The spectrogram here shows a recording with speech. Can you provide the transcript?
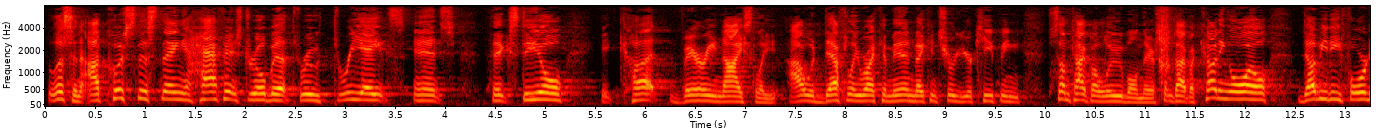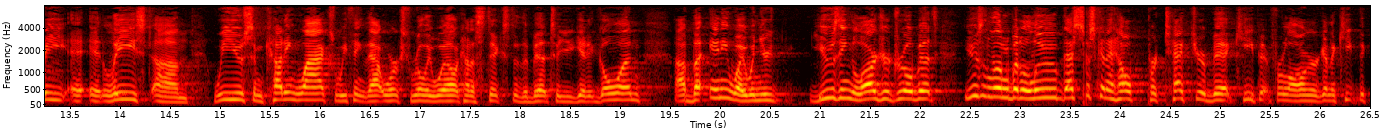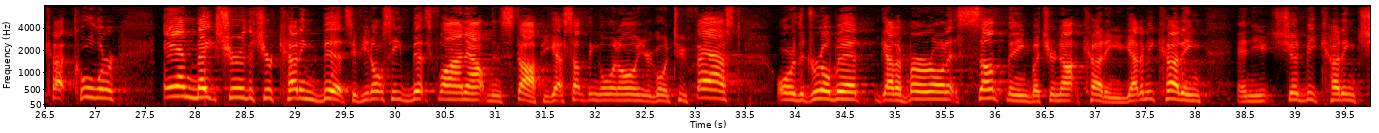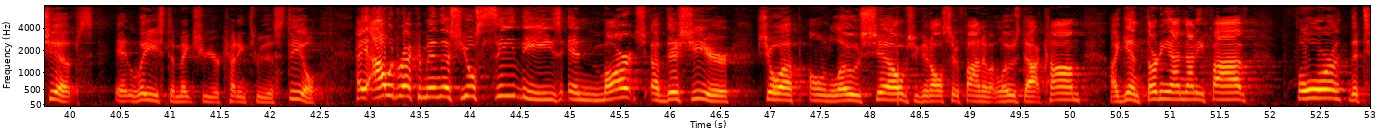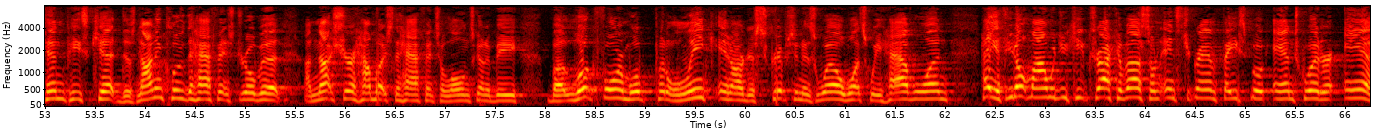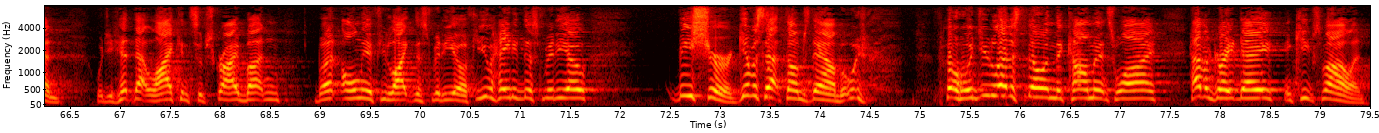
Listen, I pushed this thing a half inch drill bit through 3 8 inch thick steel. It cut very nicely. I would definitely recommend making sure you're keeping some type of lube on there, some type of cutting oil, WD-40 at least. Um, we use some cutting wax. We think that works really well. It kind of sticks to the bit till you get it going. Uh, but anyway, when you're using larger drill bits, use a little bit of lube. That's just going to help protect your bit, keep it for longer, going to keep the cut cooler, and make sure that you're cutting bits. If you don't see bits flying out, then stop. You got something going on, you're going too fast, or the drill bit got a burr on it, something, but you're not cutting. You got to be cutting, and you should be cutting chips at least to make sure you're cutting through the steel. Hey, I would recommend this. You'll see these in March of this year show up on Lowe's shelves. You can also find them at Lowe's.com. Again, $39.95 for the 10 piece kit. Does not include the half inch drill bit. I'm not sure how much the half inch alone is going to be, but look for them. We'll put a link in our description as well once we have one. Hey, if you don't mind, would you keep track of us on Instagram, Facebook, and Twitter? And would you hit that like and subscribe button? But only if you like this video. If you hated this video, be sure, give us that thumbs down. But would, but would you let us know in the comments why? Have a great day and keep smiling.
